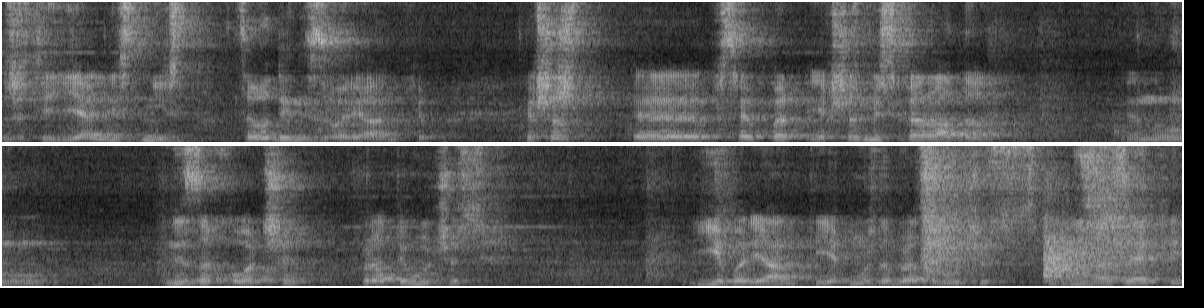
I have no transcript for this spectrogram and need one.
життєдіяльність міста. Це один із варіантів. Якщо ж е, все якщо ж міська рада ну, не захоче брати участь, є варіанти, як можна брати участь у спільній газеті.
